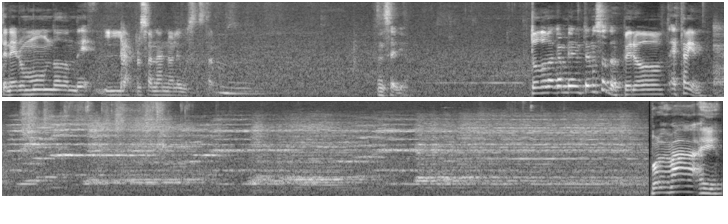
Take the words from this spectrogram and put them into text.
tener un mundo donde las personas no les gusta Star Wars. En serio. Todo va a cambiar entre nosotros, pero está bien. Por lo demás, eh,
